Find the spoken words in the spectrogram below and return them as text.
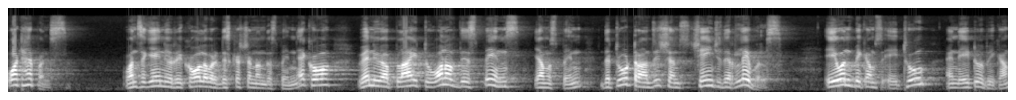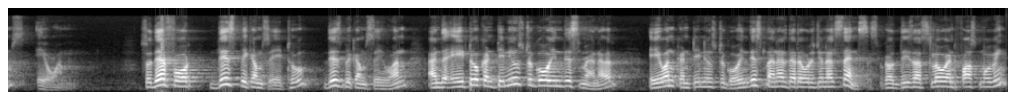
what happens? Once again you recall our discussion on the spin echo when you apply to one of these spins M spin the two transitions change their labels A1 becomes A2 and A2 becomes A1. So therefore this becomes A2 this becomes A1 and the A2 continues to go in this manner A1 continues to go in this manner their original sense because these are slow and fast moving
